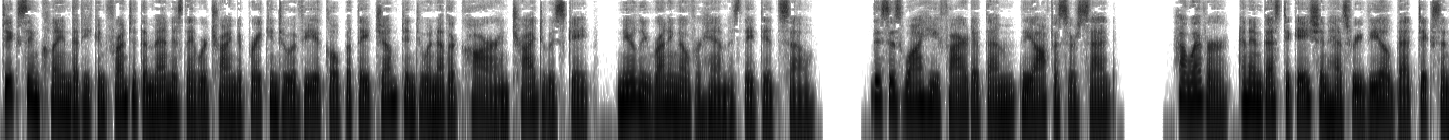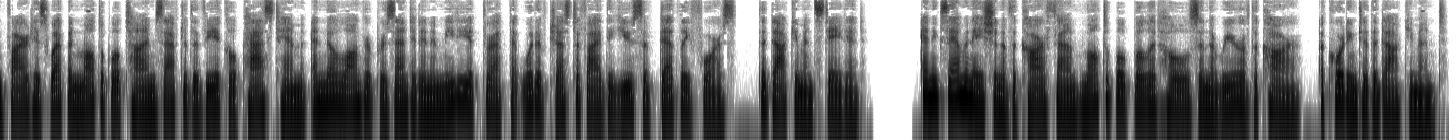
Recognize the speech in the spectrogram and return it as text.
Dixon claimed that he confronted the men as they were trying to break into a vehicle, but they jumped into another car and tried to escape, nearly running over him as they did so. This is why he fired at them, the officer said. However, an investigation has revealed that Dixon fired his weapon multiple times after the vehicle passed him and no longer presented an immediate threat that would have justified the use of deadly force, the document stated. An examination of the car found multiple bullet holes in the rear of the car, according to the document.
